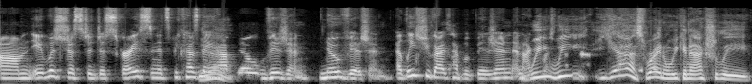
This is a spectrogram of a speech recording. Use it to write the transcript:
Um, it was just a disgrace, and it's because they Yeah. have no vision. No vision. At least you guys have a vision, and I we we yes right and we can actually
